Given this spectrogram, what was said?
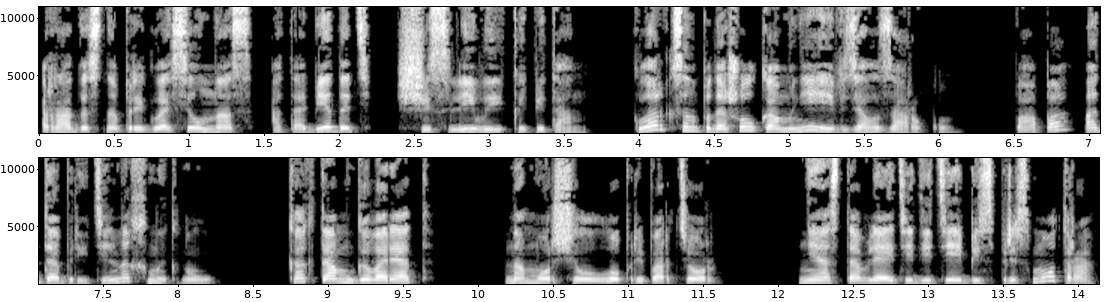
Радостно пригласил нас отобедать счастливый капитан. Кларксон подошел ко мне и взял за руку. Папа одобрительно хмыкнул. Как там говорят, наморщил лоб репортер. Не оставляйте детей без присмотра?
